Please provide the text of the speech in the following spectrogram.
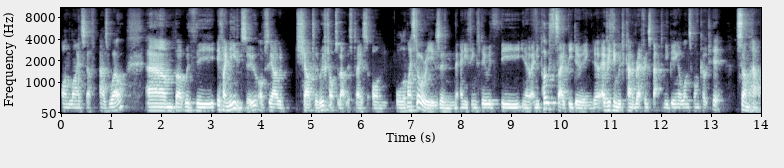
online stuff as well. Um, but with the, if I needed to, obviously I would shout to the rooftops about this place on all of my stories and anything to do with the, you know, any posts I'd be doing. Everything would kind of reference back to me being a one-to-one coach here somehow.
